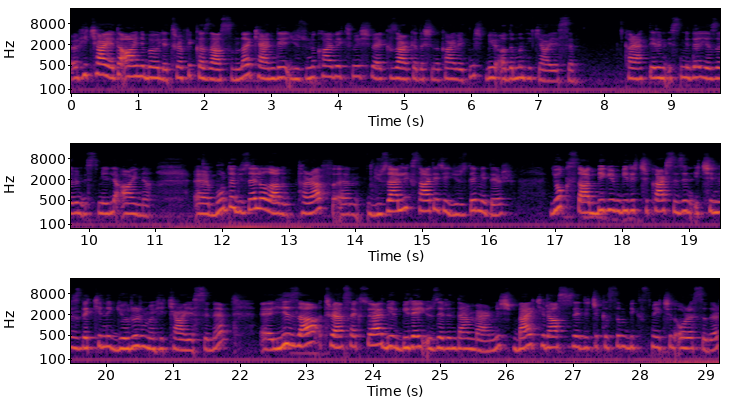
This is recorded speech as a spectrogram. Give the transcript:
E, hikayede aynı böyle trafik kazasında kendi yüzünü kaybetmiş ve kız arkadaşını kaybetmiş bir adamın hikayesi. Karakterin ismi de yazarın ismiyle aynı. E, burada güzel olan taraf e, güzellik sadece yüzde midir? Yoksa bir gün biri çıkar sizin içinizdekini görür mü hikayesini Liza transseksüel bir birey üzerinden vermiş. Belki rahatsız edici kısım bir kısmı için orasıdır.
